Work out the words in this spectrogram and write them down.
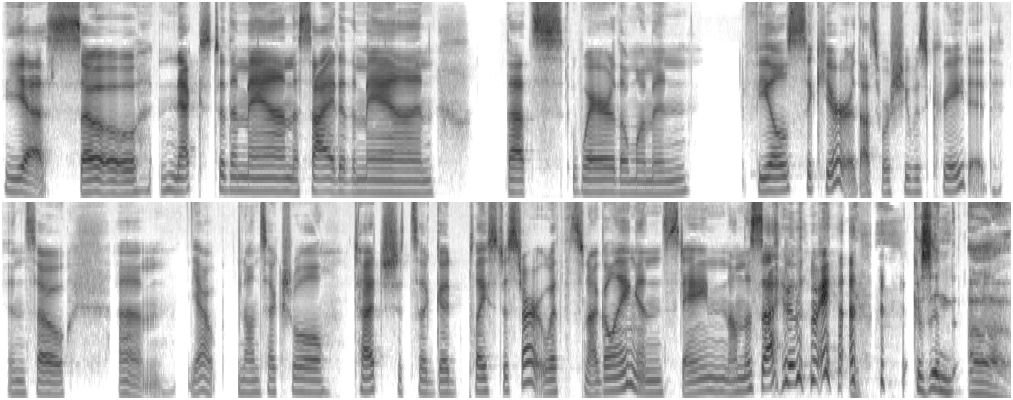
yes. So next to the man, the side of the man, that's where the woman feels secure. That's where she was created. And so, um, yeah, non-sexual touch. It's a good place to start with snuggling and staying on the side of the man. Because in uh,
